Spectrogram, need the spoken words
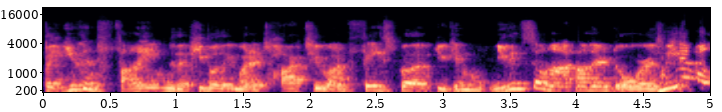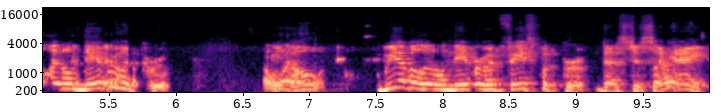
but you can find the people that you want to talk to on Facebook. You can you can still knock on their doors. We have a little neighborhood group. you know, we have a little neighborhood Facebook group that's just like, hey,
